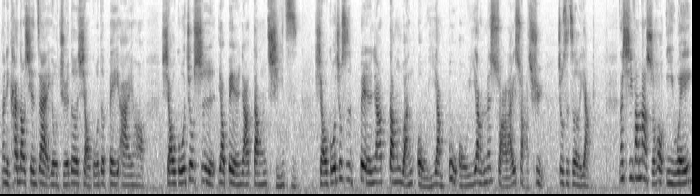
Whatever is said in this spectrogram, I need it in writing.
那你看到现在有觉得小国的悲哀哈？小国就是要被人家当棋子。小国就是被人家当玩偶一样、布偶一样，那耍来耍去，就是这样。那西方那时候以为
